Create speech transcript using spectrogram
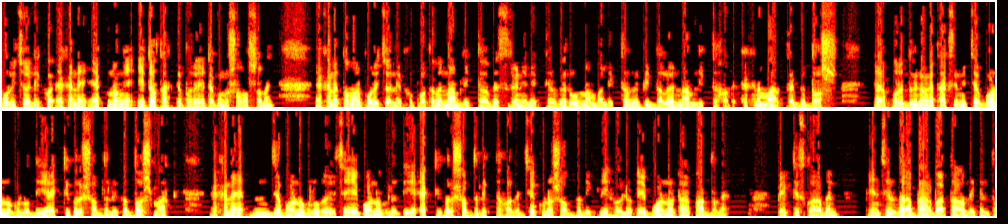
পরিচয় লেখো। এখানে এক নঙে এটাও থাকতে পারে, এটা কোনো সমস্যা নাই। এখানে তোমার পরিচয় লেখো, প্রথমে নাম লিখতে হবে, শ্রেণি লিখতে হবে রোল নাম্বার লিখতে হবে, বিদ্যালয়ের নাম লিখতে হবে। এখানে মার্ক থাকবে দশ। এরপরে দুই নঙে থাকছে, নিচের বর্ণগুলো দিয়ে একটি করে শব্দ লিখো, দশ মার্ক এখানে যে বর্ণগুলো রয়েছে, এই বর্ণগুলো দিয়ে একটি করে শব্দ লিখতে হবে। যে কোনো শব্দ লিখলেই হলো এই বর্ণটার মাধ্যমে। প্র্যাকটিস করাবেন। পেন্সিল দ্বারা বারবার, তাহলে কিন্তু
